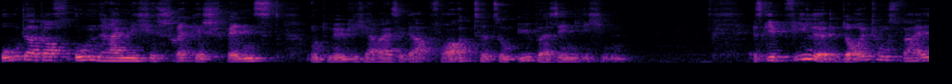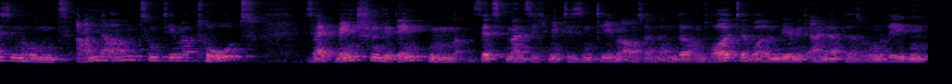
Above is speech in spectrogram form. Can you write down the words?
oder doch unheimliches Schreckgespenst und möglicherweise gar Pforte zum Übersinnlichen. Es gibt viele Deutungsweisen und Annahmen zum Thema Tod. Seit Menschengedenken setzt man sich mit diesem Thema auseinander und heute wollen wir mit einer Person reden,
